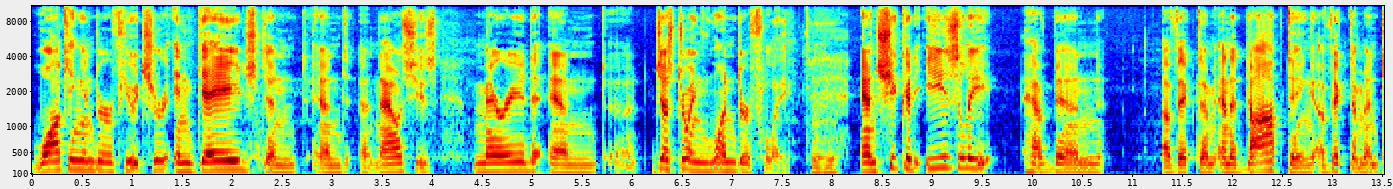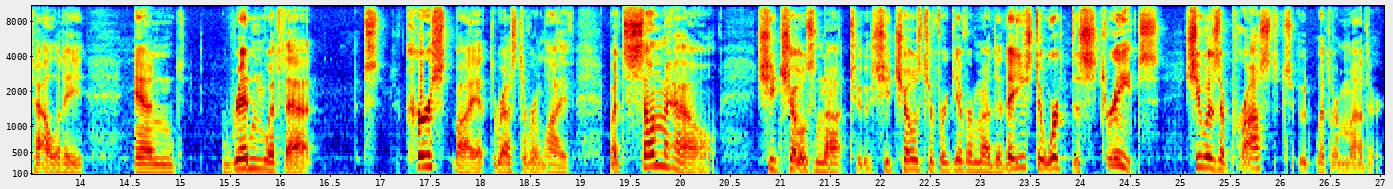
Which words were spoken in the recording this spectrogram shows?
walking into her future, engaged, and and uh, now she's married and uh, just doing wonderfully. And she could easily have been a victim and adopting a victim mentality and ridden with that, cursed by it the rest of her life. But somehow she chose not to. She chose to forgive her mother. They used to work the streets. She was a prostitute with her mother.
